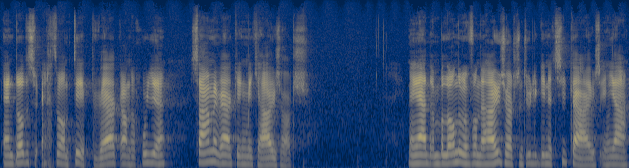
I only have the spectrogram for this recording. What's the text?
en dat is echt wel een tip. Werk aan een goede samenwerking met je huisarts. Nou ja, dan belanden we van de huisarts natuurlijk in het ziekenhuis. En ja,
